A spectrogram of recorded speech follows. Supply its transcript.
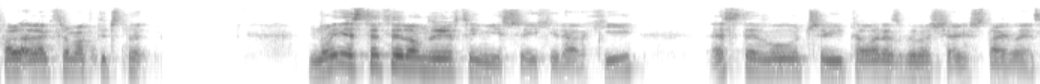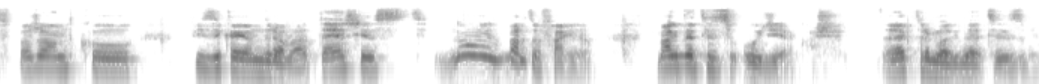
Fale elektromagnetyczne, no niestety ląduje w tej niższej hierarchii. STW, czyli teoria zgodności Einsteina jest w porządku. Fizyka jądrowa też jest, no jest bardzo fajna. Magnetyzm ujdzie jakoś. Elektromagnetyzm,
